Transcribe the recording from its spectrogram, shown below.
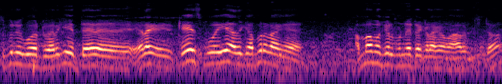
சுப்ரீம் கோர்ட் வரைக்கும் தே- கேஸ் போய் அதுக்கப்புறம் நாங்கள் அம்மா மக்கள் முன்னேற்ற கழகம் ஆரம்பிச்சிட்டோம்.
